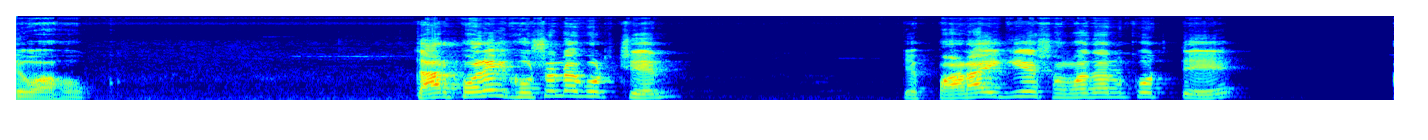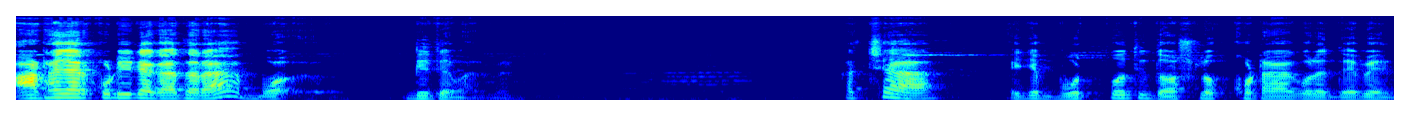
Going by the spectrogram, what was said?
দেওয়া হোক। তারপরেই ঘোষণা করছেন যে পাড়ায় গিয়ে সমাধান করতে আট হাজার কোটি টাকা তারা দিতে পারবেন। আচ্ছা এই যে বুথ প্রতি দশ লক্ষ টাকা করে দেবেন,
